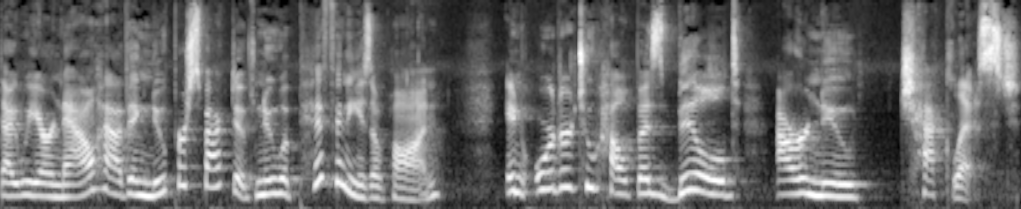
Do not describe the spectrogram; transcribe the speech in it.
that we are now having new perspective, new epiphanies upon in order to help us build our new checklist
